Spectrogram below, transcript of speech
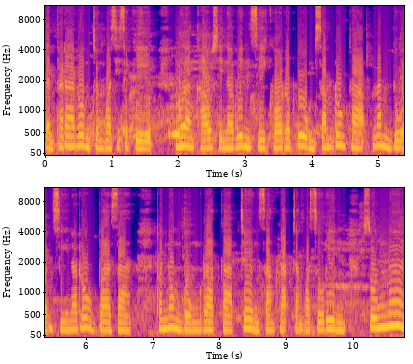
กันทราร่มจังหวัดศรีสะเกษเมืองเขาศรีนรินทร์ศรีขอรภูมิสำรงทาล่ำดวนศรีนรงปราศาสตร์พนมดงรากาบเชิงสังขะจังหวัดสุรินทร์สูงเนิน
